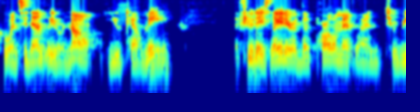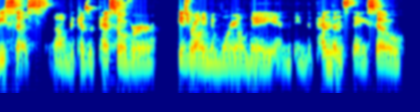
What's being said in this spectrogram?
coincidentally or not, you tell me. A few days later, the parliament went to recess uh, because of Passover, Israeli Memorial Day, and Independence Day. So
